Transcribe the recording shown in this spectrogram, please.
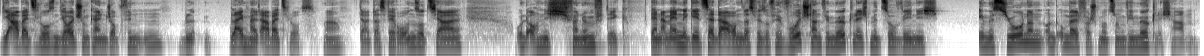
die Arbeitslosen, die heute schon keinen Job finden, bleiben halt arbeitslos. Ja, das wäre unsozial und auch nicht vernünftig. Denn am Ende geht es ja darum, dass wir so viel Wohlstand wie möglich mit so wenig Emissionen und Umweltverschmutzung wie möglich haben.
